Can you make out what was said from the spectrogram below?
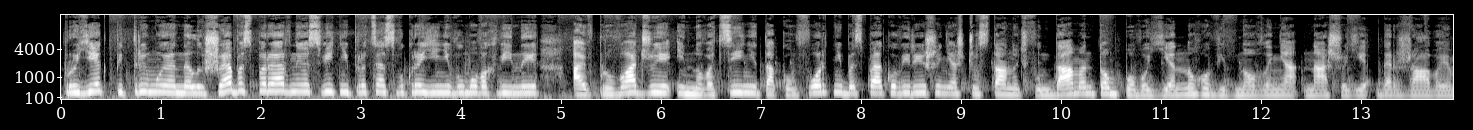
Проєкт підтримує не лише безперервний освітній процес в Україні в умовах війни, а й впроваджує інноваційні та комфортні безпекові рішення, що стануть фундаментом повоєнного відновлення нашої держави.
